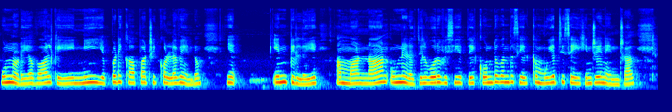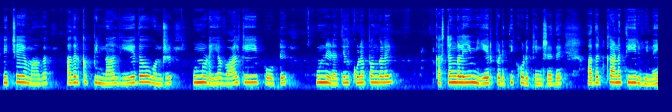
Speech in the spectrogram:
உன்னுடைய வாழ்க்கையை நீ எப்படி காப்பாற்றி கொள்ள வேண்டும். என் பிள்ளையே அம்மா நான் உன்னிடத்தில் ஒரு விஷயத்தை கொண்டு வந்து சேர்க்க முயற்சி செய்கின்றேன் என்றால் நிச்சயமாக அதற்குப் பின்னால் ஏதோ ஒன்று உன்னுடைய வாழ்க்கையைப் போட்டு உன்னிடத்தில் குழப்பங்களையும் கஷ்டங்களையும் ஏற்படுத்தி கொடுக்கின்றது. அதற்கான தீர்வினை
